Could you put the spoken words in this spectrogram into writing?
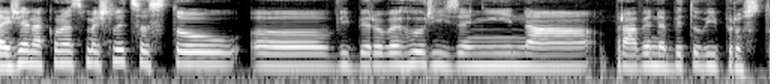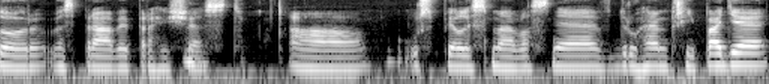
Takže nakonec jsme šli cestou uh, výběrového řízení na právě nebytový prostor ve správě Prahy 6. Hmm. A uspěli jsme vlastně v druhém případě.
